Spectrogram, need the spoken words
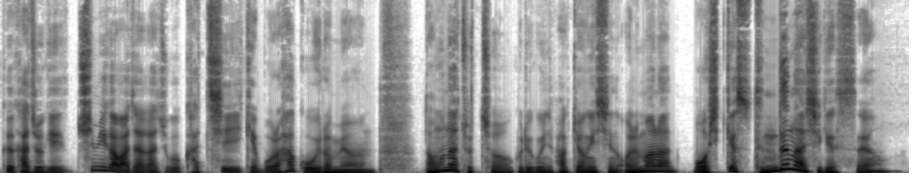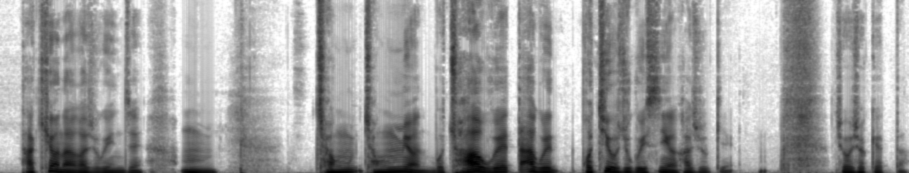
그 가족이 취미가 맞아가지고 같이 이렇게 뭘 하고 이러면 너무나 좋죠. 그리고 이제 박경희 씨는 얼마나 멋있겠어, 든든하시겠어요. 다 키워나가지고 이제 음 정 정면 뭐 좌우에 딱 우리 버티어주고 있으니까 가족이 좋으셨겠다.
